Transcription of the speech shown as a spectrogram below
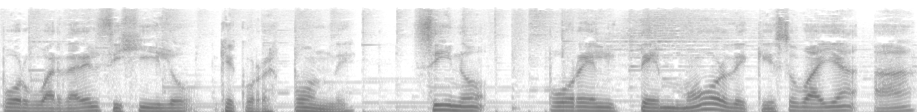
por guardar el sigilo que corresponde, sino por el temor de que eso vaya a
